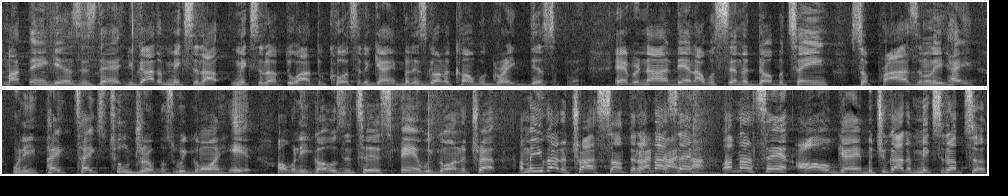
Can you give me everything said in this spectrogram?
my thing is is that you got to mix it out mix it up throughout the course of the game but it's going to come with great discipline. Every now and then i would send a double team surprisingly hey when he pay, takes two dribbles we go and hit or when he goes into his spin we go in the trap. I mean you got to try something. I'm not saying something. i'm not saying all game but you got to mix it up to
